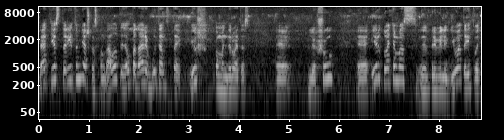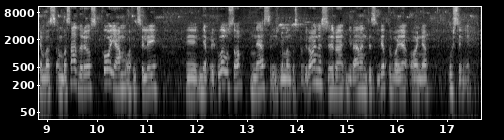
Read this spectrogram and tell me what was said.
Bet jis tarytum ieško skandalų, todėl padarė būtent taip, iš komandiruotės e, lėšų e, ir tuotiamas e, privilegijuotai, tuotiamas ambasadoriaus, ko jam oficialiai e, nepriklauso, nes Žymantas Paviljonis yra gyvenantis Lietuvoje, o ne užsienyje.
